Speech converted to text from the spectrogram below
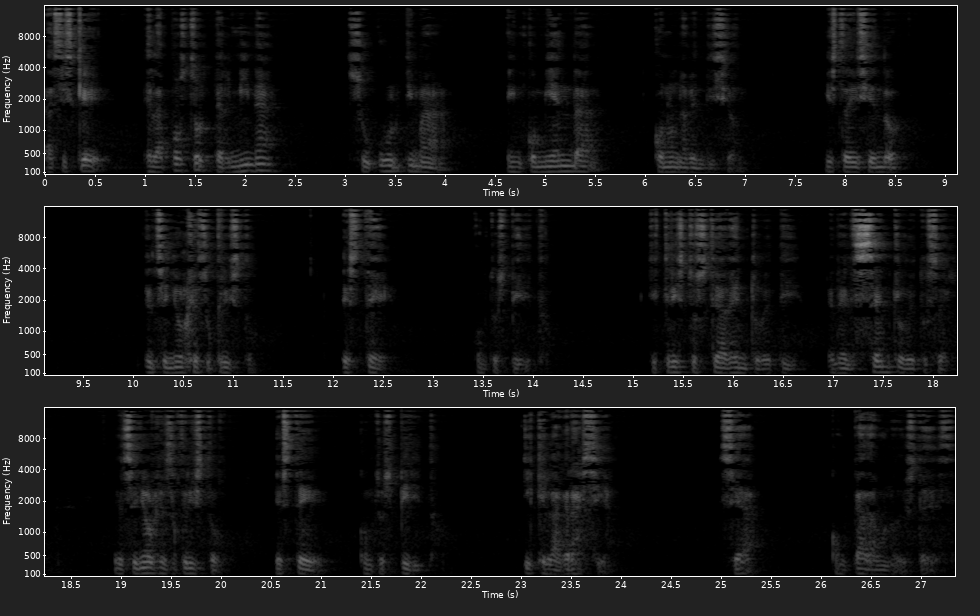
Así es que el apóstol termina su última encomienda con una bendición. Y está diciendo, el Señor Jesucristo esté con tu espíritu. Que Cristo esté adentro de ti, en el centro de tu ser. El Señor Jesucristo esté con tu espíritu. Y que la gracia sea con cada uno de ustedes.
